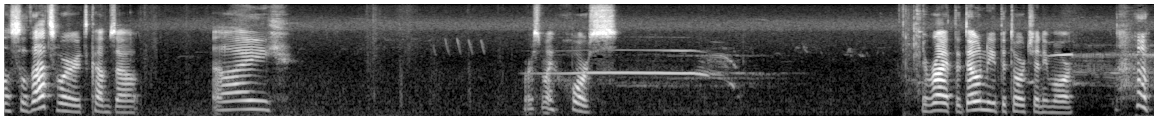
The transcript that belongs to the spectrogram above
Oh, so that's where it comes out. I... Where's my horse? You're right, I don't need the torch anymore.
